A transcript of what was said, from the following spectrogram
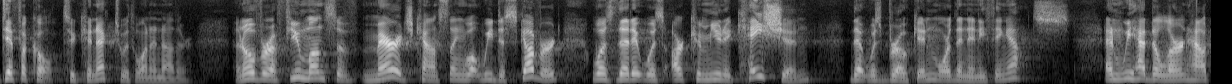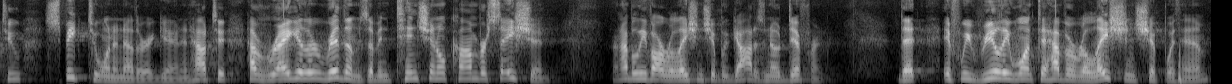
difficult to connect with one another. And over a few months of marriage counseling, what we discovered was that it was our communication that was broken more than anything else. And we had to learn how to speak to one another again and how to have regular rhythms of intentional conversation. And I believe our relationship with God is no different. That if we really want to have a relationship with Him,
